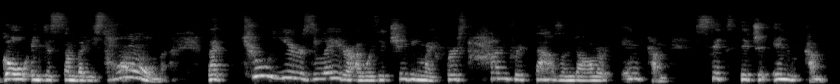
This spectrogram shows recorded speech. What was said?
go into somebody's home. But two years later, I was achieving my first $100,000 income, six digit income,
